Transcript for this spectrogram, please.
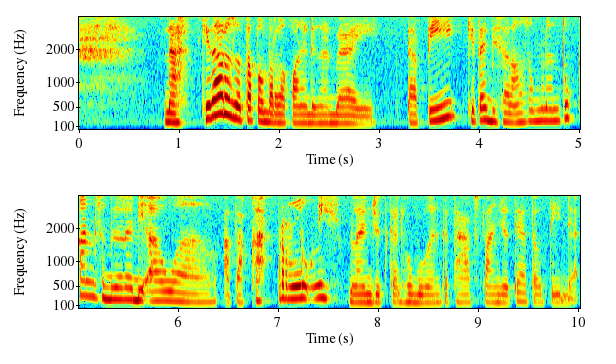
nah kita harus tetap memperlakukannya dengan baik tapi kita bisa langsung menentukan sebenarnya di awal apakah perlu nih melanjutkan hubungan ke tahap selanjutnya atau tidak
